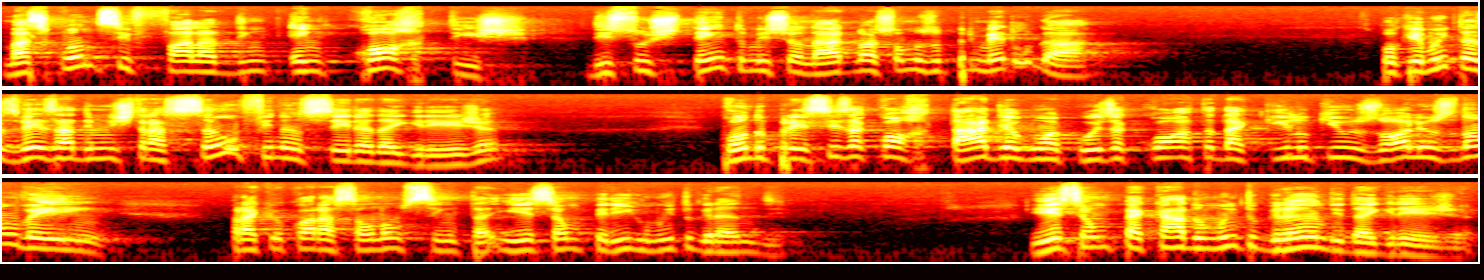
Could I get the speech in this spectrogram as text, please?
Mas quando se fala de, em cortes de sustento missionário, nós somos o primeiro lugar. Porque muitas vezes a administração financeira da igreja, quando precisa cortar de alguma coisa, corta daquilo que os olhos não veem, para que o coração não sinta. E esse é um perigo muito grande. E esse é um pecado muito grande da igreja.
